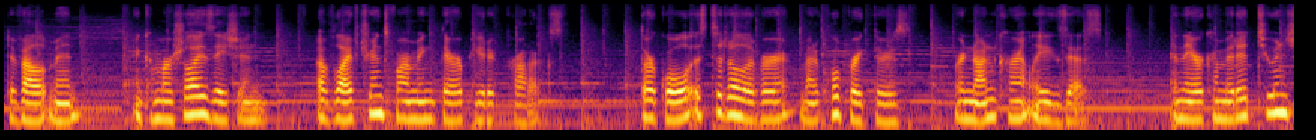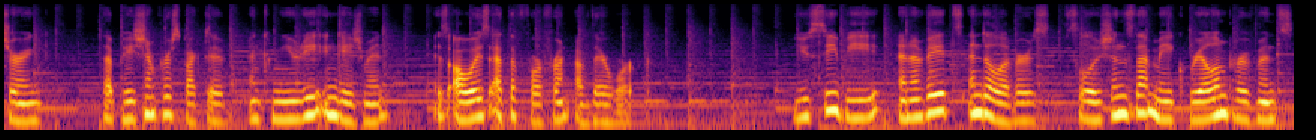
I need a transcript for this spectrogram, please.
development, and commercialization of life transforming therapeutic products. Their goal is to deliver medical breakthroughs where none currently exist, and they are committed to ensuring that patient perspective and community engagement is always at the forefront of their work. UCB innovates and delivers solutions that make real improvements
